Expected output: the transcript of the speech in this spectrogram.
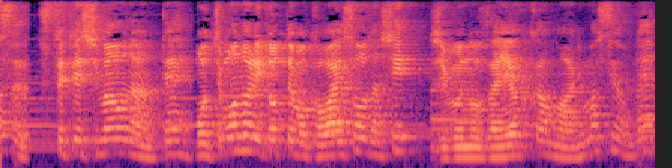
す、捨ててしまうなんて、持ち物にとってもかわいそうだし、自分の罪悪感もありますよね。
